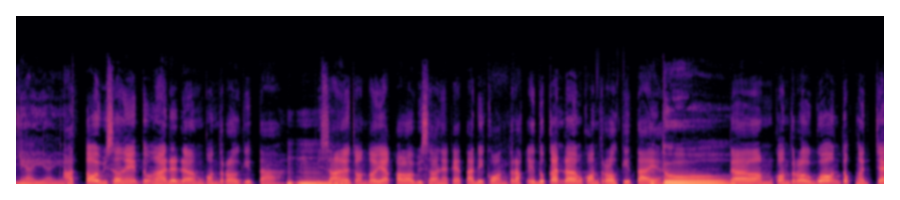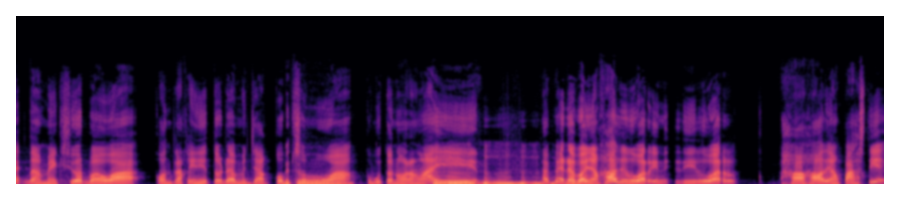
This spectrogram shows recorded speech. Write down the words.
ya ya ya atau misalnya itu nggak ada dalam kontrol kita. Mm-mm. Misalnya contoh ya kalau misalnya kayak tadi kontrak itu kan dalam kontrol kita ya. betul dalam kontrol gue untuk ngecek dan make sure bahwa kontrak ini tuh udah mencakup Betul. semua kebutuhan orang lain. Hmm, hmm, hmm, hmm, Tapi ada banyak hal di luar ini di luar hal-hal yang pasti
